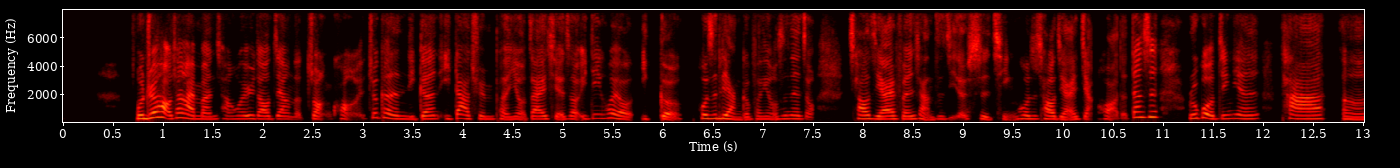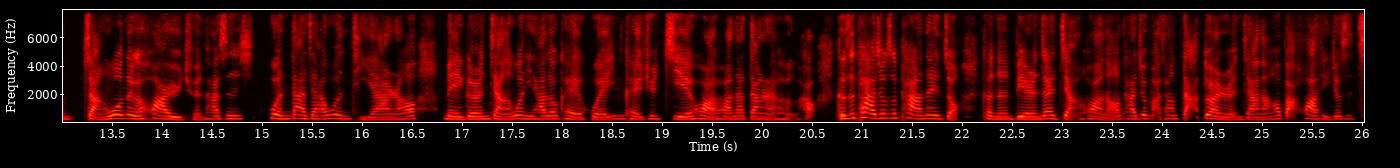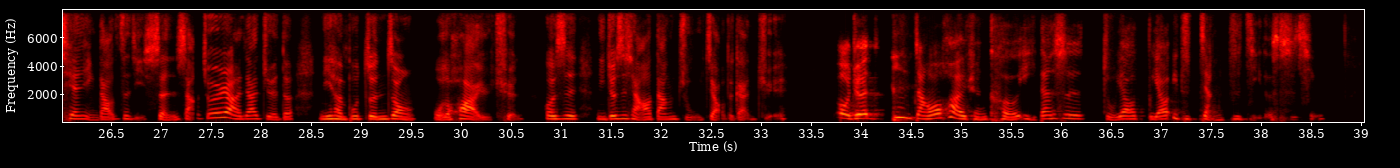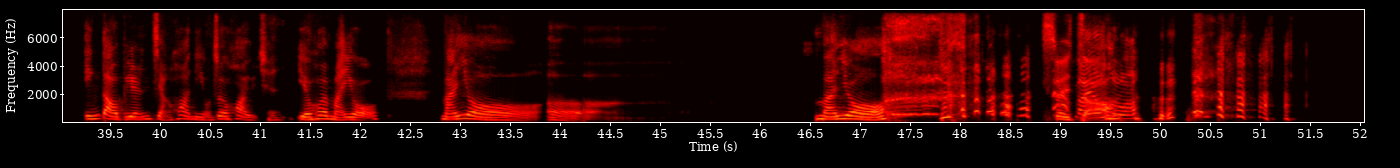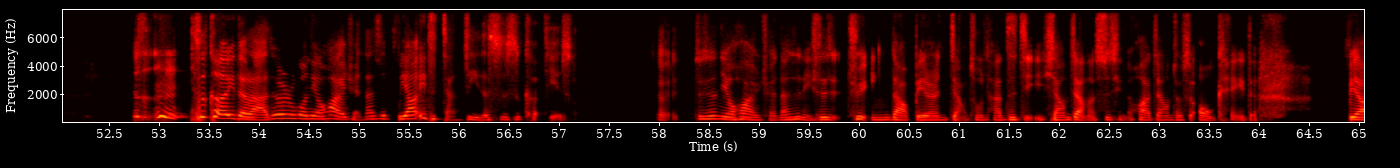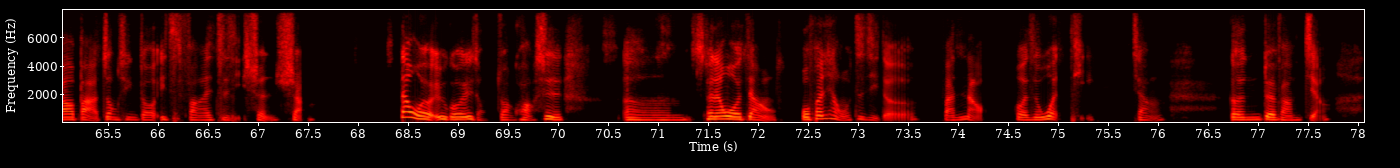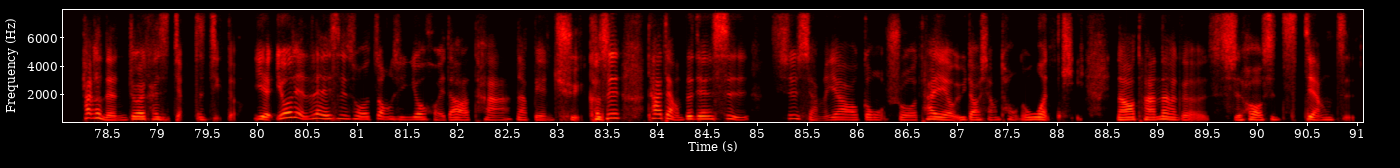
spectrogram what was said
我觉得好像还蛮常会遇到这样的状况，诶，就可能你跟一大群朋友在一起的时候，一定会有一个或是两个朋友是那种超级爱分享自己的事情，或是超级爱讲话的。但是如果今天他嗯掌握那个话语权，他是问大家问题啊，然后每个人讲的问题他都可以回应，可以去接话的话，那当然很好。可是怕就是怕那种可能别人在讲话，然后他就马上打断人家，然后把话题就是牵引到自己身上，就会让人家觉得你很不尊重。我的话语权，或者是你就是想要当主角的感觉。我觉得 掌握话语权可以，但是主要不要一直讲自己的事情，引导别人讲话。你有这个话语权，也会蛮有、蛮有、呃、蛮有睡 着，就是嗯 是可以的啦。就是如果你有话语权，但是不要一直讲自己的事，是可接受。对，就是你有话语权，但是你是去引导别人讲出他自己想讲的事情的话，这样就是 OK 的。不要把重心都一直放在自己身上。但我有遇过一种状况是，嗯，可能我讲我分享我自己的烦恼或者是问题，讲跟对方讲。他可能就会开始讲自己的，也有点类似说重心又回到他那边去。可是他讲这件事是想要跟我说，他也有遇到相同的问题，然后他那个时候是这样子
